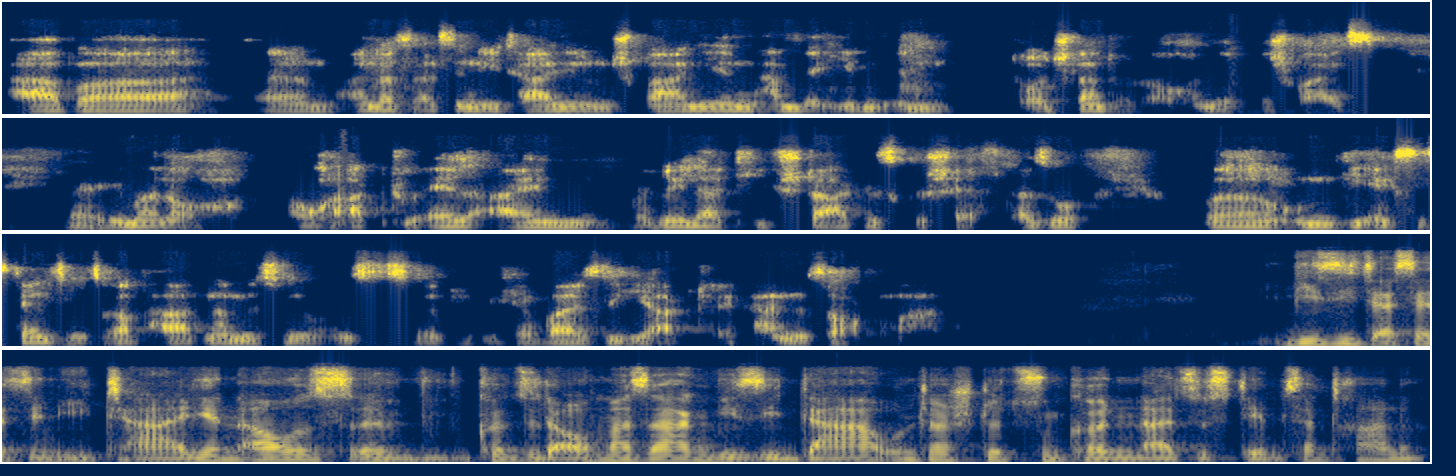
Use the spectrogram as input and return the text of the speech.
Aber ähm, anders als in Italien und Spanien haben wir eben in Deutschland oder auch in der Schweiz äh, immer noch auch aktuell ein relativ starkes Geschäft. Also äh, um die Existenz unserer Partner müssen wir uns äh, glücklicherweise hier aktuell keine Sorgen machen. Wie sieht das jetzt in Italien aus? Äh, können Sie da auch mal sagen, wie Sie da unterstützen können als Systemzentrale?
